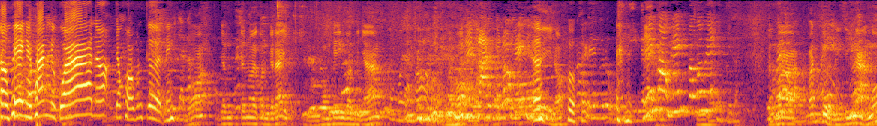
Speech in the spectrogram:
ลองเพลงให้พังดีกว่าเนาะเจ้าของมันเกิดนี่เพราะยังจะน้อยคนก็ได้ลองเพลงก่อนเป็นยังเออเนาะโอ้ยแต่ว่าวันเกิดนี่สิงางอ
